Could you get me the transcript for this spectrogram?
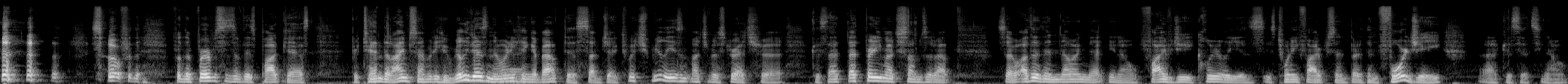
so for the for the purposes of this podcast, pretend that I'm somebody who really doesn't know anything about this subject, which really isn't much of a stretch because uh, that that pretty much sums it up. So other than knowing that you know 5G clearly is is 25% better than 4G because uh, it's you know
